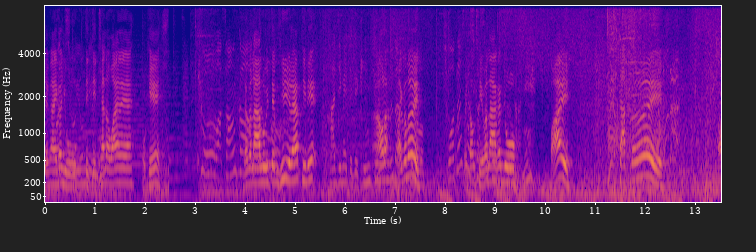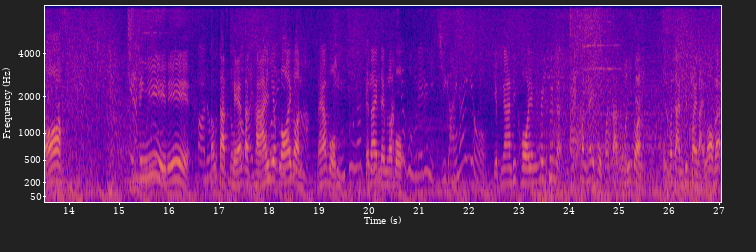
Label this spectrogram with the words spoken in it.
ยังไงก็อยู่ติดติดฉันเอาไว้นะโอเคได้เวลาลุยเต็มที่แล้วทีนี้ เอาละไปกันเลย ไม่ต้องเสียเวลากันอยู่ ไป จัดเลยอ๋อนี่นี่ ต้องตัดแขนตัดขาให้เรียบร้อยก่อนนะครับผม จะได้เต็มระบบ เก็บงานที่คอยังไม่ขึ้นอะ มันให้ผมมาตัดตรงนี้ก่อน ผมก็ดันขึ้นไปหลายรอบแล้ว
